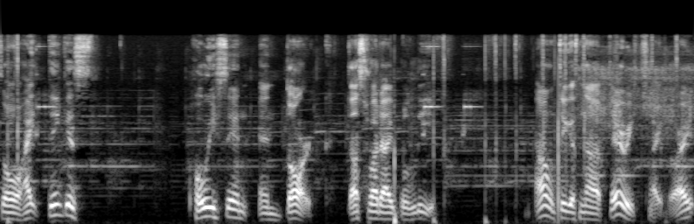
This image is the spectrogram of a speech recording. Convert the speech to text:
So I think it's poison and dark. That's what I believe. I don't think it's not a fairy type, right?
